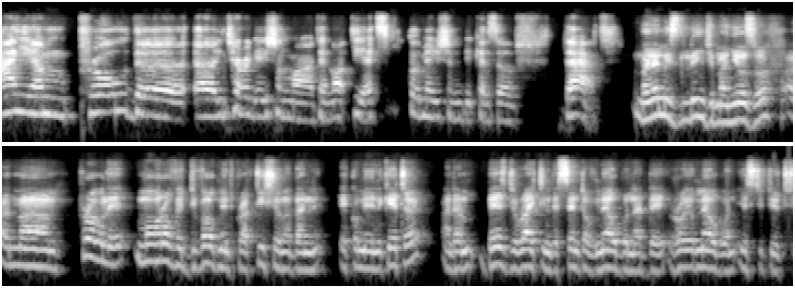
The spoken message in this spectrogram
I am pro the uh, interrogation mark and not the exclamation because of that. My name is Linje Manyozo. I'm um, probably more of a development practitioner than a communicator, and I'm based right in the center of Melbourne at the Royal Melbourne Institute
